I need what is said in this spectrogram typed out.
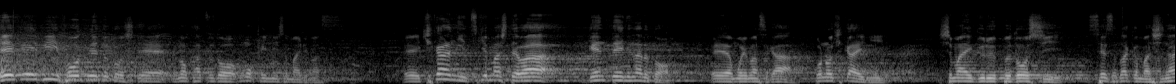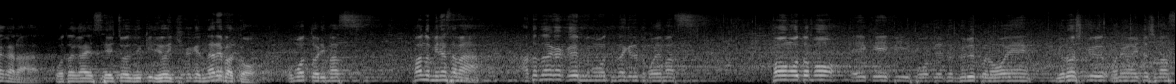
AKB48 としての活動も兼任してまいります、えー期間につきましては限定になると、えー思いますがこの機会に姉妹グループ同士切磋琢磨しながらお互い成長できる良いきっかけになればと思っております。ファンの皆様温かく見守っていただけると思います。今後とも AKB48 グループの応援よろしくお願いいたします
